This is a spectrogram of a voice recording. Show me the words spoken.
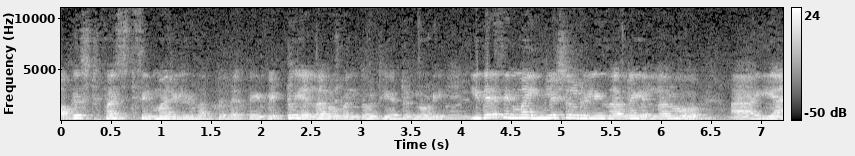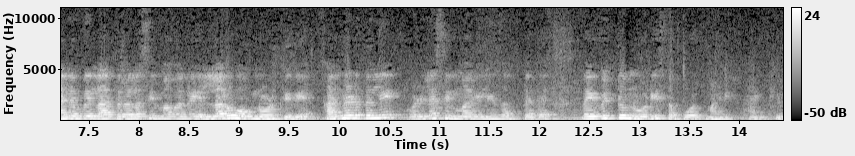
ಆಗಸ್ಟ್ ಫಸ್ಟ್ ಸಿನಿಮಾ ರಿಲೀಸ್ ಆಗ್ತದೆ. ದಯವಿಟ್ಟು ಎಲ್ಲರೂ ಬಂದು ಥಿಯೇಟರ್ ನೋಡಿ. ಇದೇ ಸಿನಿಮಾ ಇಂಗ್ಲಿಷ್ ಅಲ್ಲಿ ರಿಲೀಸ್ ಆದ್ರೆ ಎಲ್ಲರೂ ಈ ಆನಬಿಲ್ ಆ ತರ ಎಲ್ಲ ಸಿನಿಮಾ ಬಂದ್ರೆ ಎಲ್ಲರೂ ಹೋಗಿ ನೋಡ್ತೀವಿ. ಕನ್ನಡದಲ್ಲಿ ಒಳ್ಳೆ ಸಿನಿಮಾ ರಿಲೀಸ್ ಆಗ್ತದೆ. ದಯವಿಟ್ಟು ನೋಡಿ ಸಪೋರ್ಟ್ ಮಾಡಿ. ಥ್ಯಾಂಕ್ ಯು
